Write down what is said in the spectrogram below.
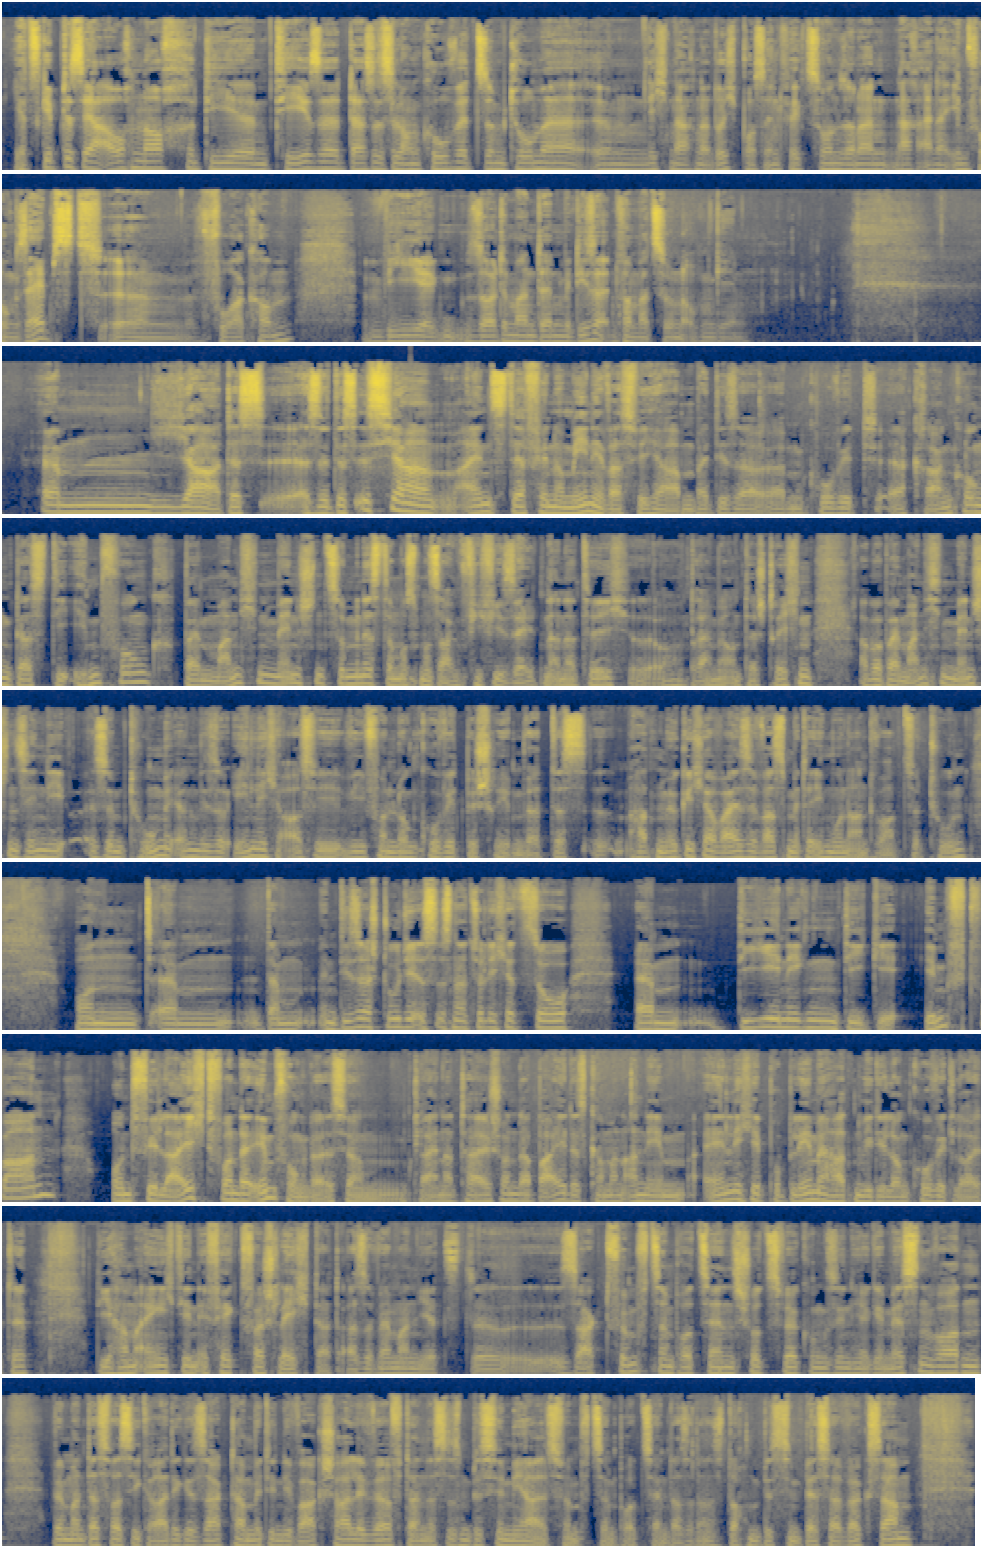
Jetzt gibt es ja auch noch die ähm, These, dass es Long-Covid-Symptome ähm, nicht nach einer Durchbruchsinfektion, sondern nach einer Impfung selbst ähm, vorkommen. Wie sollte man denn mit dieser Information umgehen? Ähm, ja, das, also das ist ja eins der Phänomene, was wir hier haben bei dieser ähm, Covid-Erkrankung, dass die Impfung bei manchen Menschen zumindest, da muss man sagen, viel, viel seltener natürlich, also dreimal unterstrichen, aber bei manchen Menschen sehen die Symptome irgendwie so ähnlich aus, wie, wie von Long-Covid beschrieben wird. Das äh, hat möglicherweise was mit der Immunantwort zu tun. Und ähm, dann in dieser Studie ist es natürlich jetzt so, ähm, diejenigen, die geimpft waren und vielleicht von der Impfung, da ist ja ein kleiner Teil schon dabei, das kann man annehmen, ähnliche Probleme hatten wie die Long-Covid-Leute, die haben eigentlich den Effekt verschlechtert. Also wenn man jetzt äh, sagt, 15 Prozent Schutzwirkung sind hier gemessen worden, wenn man das, was Sie gerade gesagt haben, mit in die Waagschale wirft, dann ist es ein bisschen mehr als 15 Prozent. Also dann ist es doch ein bisschen besser wirksam,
